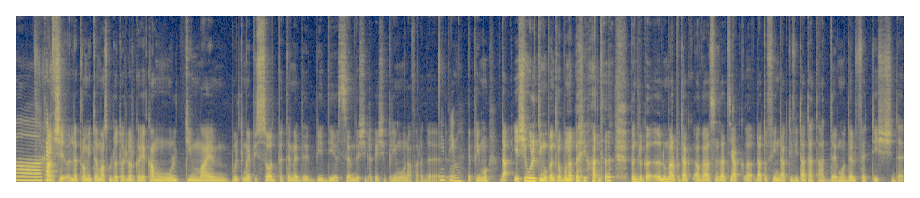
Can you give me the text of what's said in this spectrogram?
Uh, care... A, și le promitem ascultătorilor că e cam ultima, ultimul episod pe teme de BDSM, deși cred că e și primul, în afară de... E primul. De, e primul, dar e și ultimul pentru o bună perioadă, pentru că lumea ar putea avea senzația că, dată fiind activitatea ta de model fetiș și de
